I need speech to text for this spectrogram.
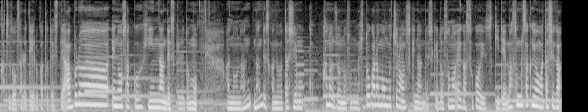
活動されている方です。で油絵の作品なんですけれどもあのなんなんですかね私彼女のその人柄ももちろん好きなんですけどその絵がすごい好きで、まあ、その作品を私が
